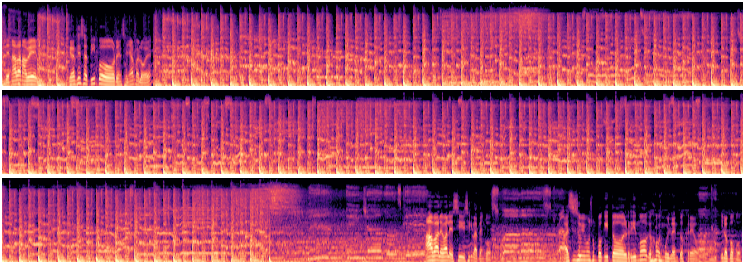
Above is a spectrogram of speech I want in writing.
De nada, Anabel. Gracias a ti por enseñármelo, ¿eh? Ah, vale, vale, sí, sí que la tengo. A ver si subimos un poquito el ritmo, que vamos muy lentos, creo. Y lo pongo.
